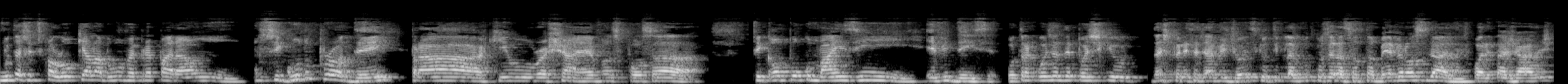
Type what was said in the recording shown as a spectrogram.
Muita gente falou que a Alabama vai preparar um, um segundo Pro Day para que o Rashan Evans possa ficar um pouco mais em evidência. Outra coisa, depois que o, da experiência de Avi Jones, que o time leva muito em consideração também, é a velocidade. Os 40 jardas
